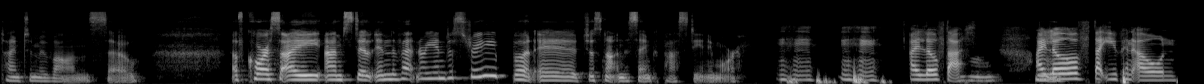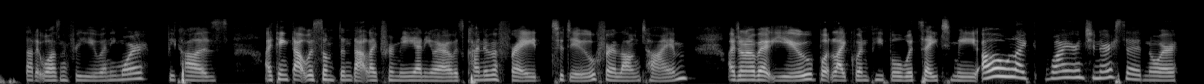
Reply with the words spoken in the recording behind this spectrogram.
time to move on. So of course I am still in the veterinary industry, but uh, just not in the same capacity anymore. Mm-hmm, mm-hmm. I love that. Mm-hmm. I love that you can own that it wasn't for you anymore because I think that was something that, like, for me anyway, I was kind of afraid to do for a long time. I don't know about you, but like when people would say to me, Oh, like, why aren't you nursing? Or,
